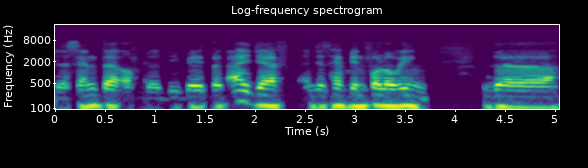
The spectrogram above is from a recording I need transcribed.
the center of the debate, but I just, I just have been following the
